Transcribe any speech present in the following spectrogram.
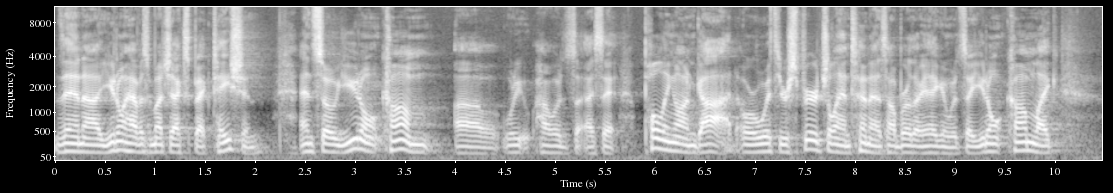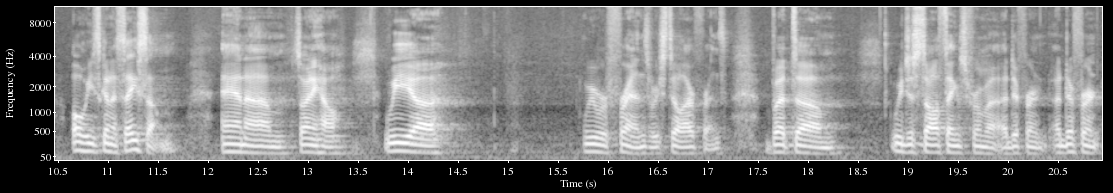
then uh, you don't have as much expectation. And so you don't come uh, you, how would I say it? Pulling on God or with your spiritual antenna, how Brother Hagin would say. You don't come like, oh, he's going to say something. And um, so, anyhow, we, uh, we were friends. We still are friends. But um, we just saw things from a, a, different, a different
